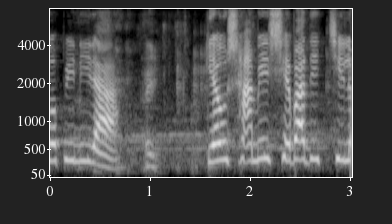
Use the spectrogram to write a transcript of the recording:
গোপিনীরা কেউ স্বামীর সেবা দিচ্ছিল,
